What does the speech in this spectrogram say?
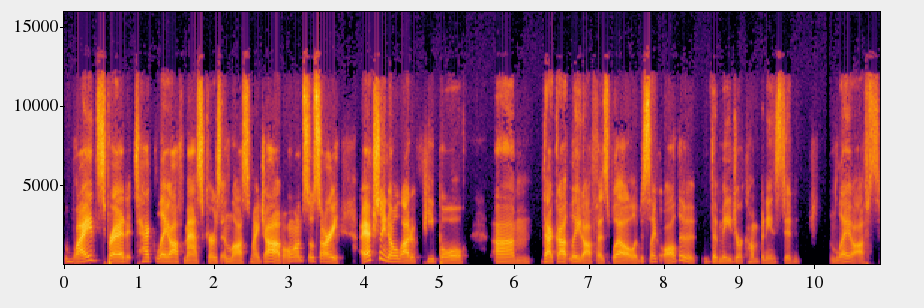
widespread tech layoff massacres and lost my job. Oh, I'm so sorry. I actually know a lot of people um, that got laid off as well. It was like all the the major companies did layoffs.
